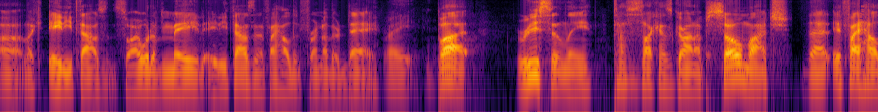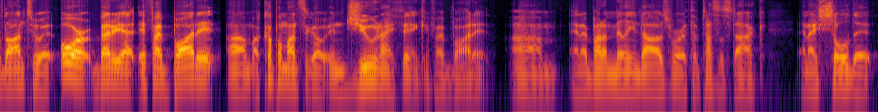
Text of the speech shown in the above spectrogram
uh, like eighty thousand. So I would have made eighty thousand if I held it for another day. Right. But recently, Tesla stock has gone up so much that if I held on to it, or better yet, if I bought it um, a couple months ago in June, I think, if I bought it, um, and I bought a million dollars worth of Tesla stock, and I sold it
